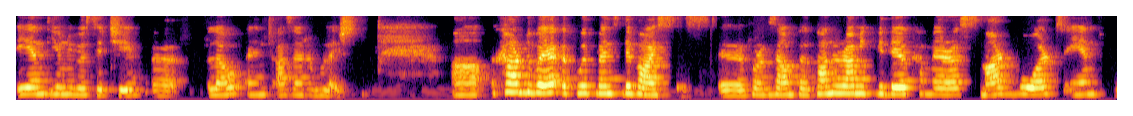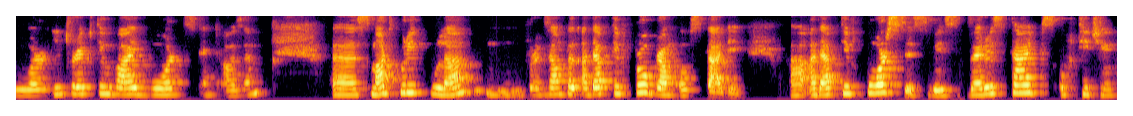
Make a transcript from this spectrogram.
and university uh, law and other regulations. Uh, hardware equipment devices, uh, for example, panoramic video cameras, smart boards and or interactive whiteboards and other. Uh, smart curricula, mm, for example, adaptive program of study, uh, adaptive courses with various types of teaching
